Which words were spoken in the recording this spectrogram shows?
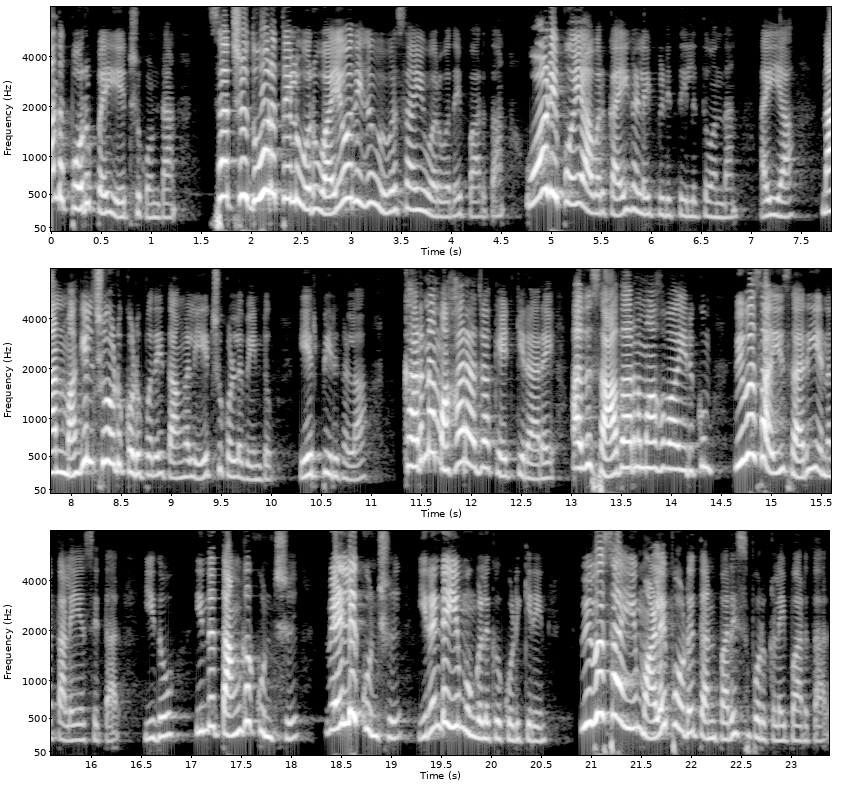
அந்த பொறுப்பை ஏற்றுக்கொண்டான். சற்று தூரத்தில் ஒரு வயோதிக விவசாயி வருவதை பார்த்தான். ஓடிப்போய் அவர் கைகளை பிடித்து இழுத்து வந்தான். ஐயா நான் மகிழ்ச்சியோடு கொடுப்பதை தாங்கள் ஏற்றுக்கொள்ள வேண்டும். ஏற்பீர்களா? கர்ண மகாராஜா கேட்கிறாரே அது சாதாரணமாகவா இருக்கும்? விவசாயி சரி என தலையசைத்தார். இதோ இந்த தங்க குன்று வெள்ளி குன்று இரண்டையும் உங்களுக்கு கொடுக்கிறேன். விவசாயி மலைப்போடு தன் பரிசு பொருட்களை பார்த்தார்.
